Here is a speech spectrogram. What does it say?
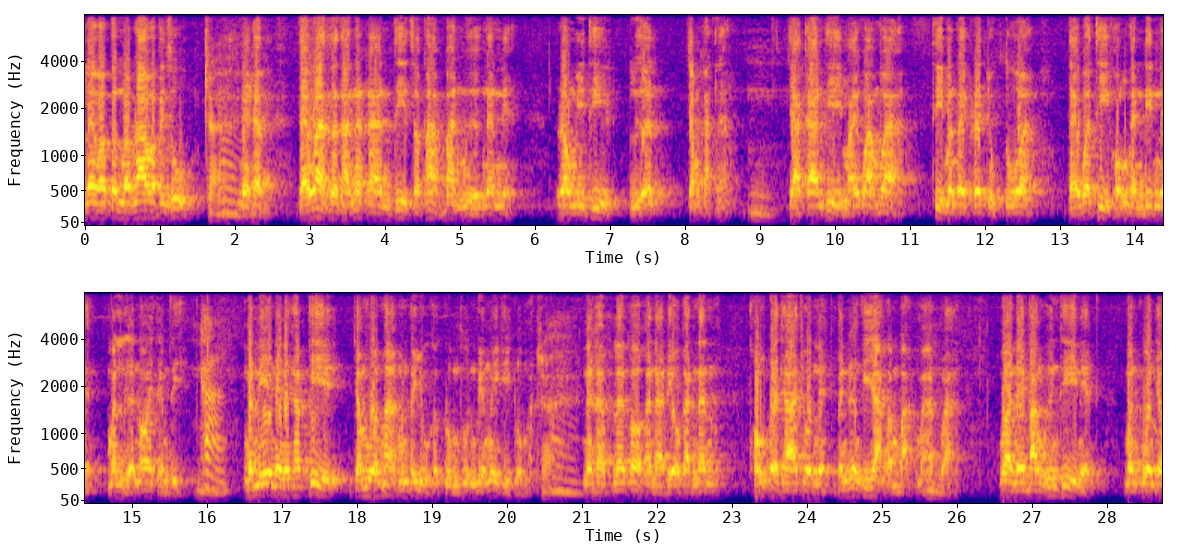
แล้วเอาต้นมะพร้าวเอาไปสู้ใช่นะครับ แต่ว่าสถานการณ์ที่สภาพบ้านเมืองนั้นเนี่ย เรามีที่เหลือจำกัดแล้วจากการที่หมายความว่าที่มันไปกระจุกตัว แต่ว่าที่ของแผ่นดินเนี่ยมันเหลือน้อยเต็มทีค่ะวันนี้เนี่ยนะครับที่จำนวนมากมันไปอยู่กับกลุ่มทุนเพียงไม่กี่กลุ่มอะใช่นะครับ แล้วก็ขณะเดียวกันนั้น ของประชาชนเนี่ยเป็นเรื่องที่ยากลำบากมากว่า ว่าในบางพื้นที่เนี่ยมันควรจะ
